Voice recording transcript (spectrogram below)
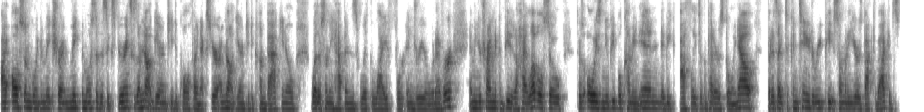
I also am going to make sure I make the most of this experience because I'm not guaranteed to qualify next year. I'm not guaranteed to come back, you know, whether something happens with life or injury or whatever. I mean, you're trying to compete at a high level. So there's always new people coming in, maybe athletes or competitors going out but it's like to continue to repeat so many years back to back it's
